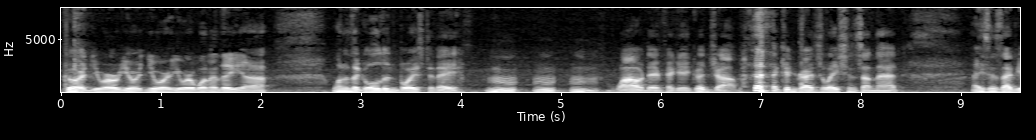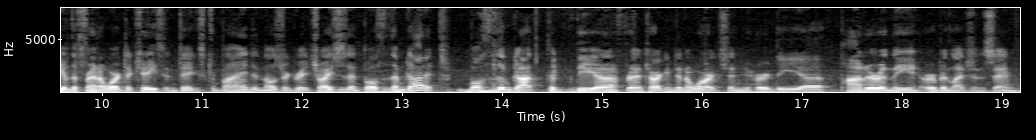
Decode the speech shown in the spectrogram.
Good. You were you were you were you were one of the uh, one of the golden boys today. Mm mm mm. Wow, Dave Hickey. Good job. Congratulations on that." He says, I'd give the Fran award to Case and Diggs combined, and those are great choices, and both of them got it. Both of them got the, the uh, Fran Tarkenton Awards, and you heard the uh, Ponder and the Urban Legends. I'm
